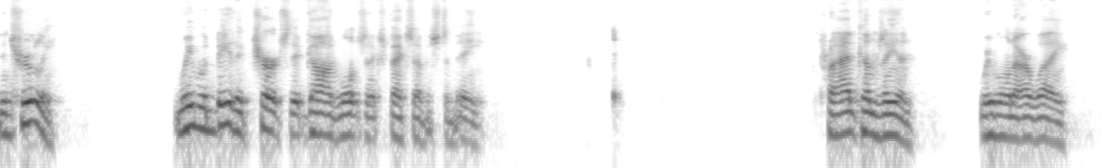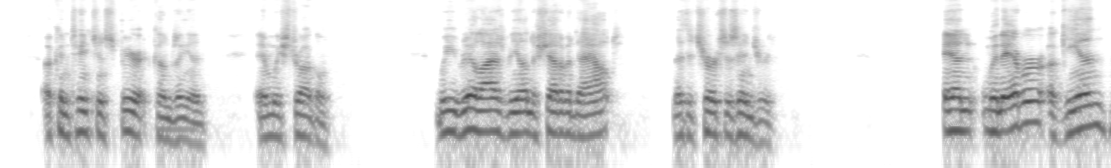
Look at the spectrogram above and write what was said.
then truly we would be the church that God wants and expects of us to be. Pride comes in. We want our way. A contentious spirit comes in and we struggle we realize beyond a shadow of a doubt that the church is injured. And whenever, again,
